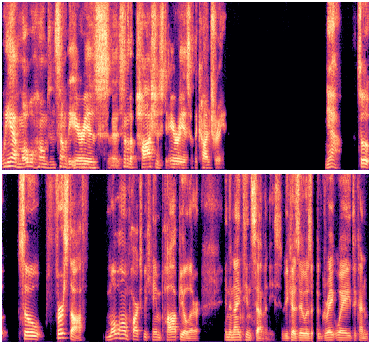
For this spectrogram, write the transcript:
we have mobile homes in some of the areas, uh, some of the poshest areas of the country? Yeah. So so first off, mobile home parks became popular in the 1970s because it was a great way to kind of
